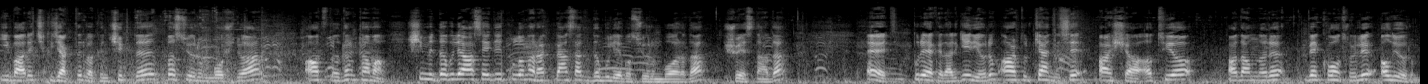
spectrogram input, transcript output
ibare çıkacaktır. Bakın çıktı. Basıyorum boşluğa. Atladım tamam. Şimdi WASD kullanarak ben sadece W'ye basıyorum bu arada şu esnada. Evet buraya kadar geliyorum. Arthur kendisi aşağı atıyor adamları ve kontrolü alıyorum.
